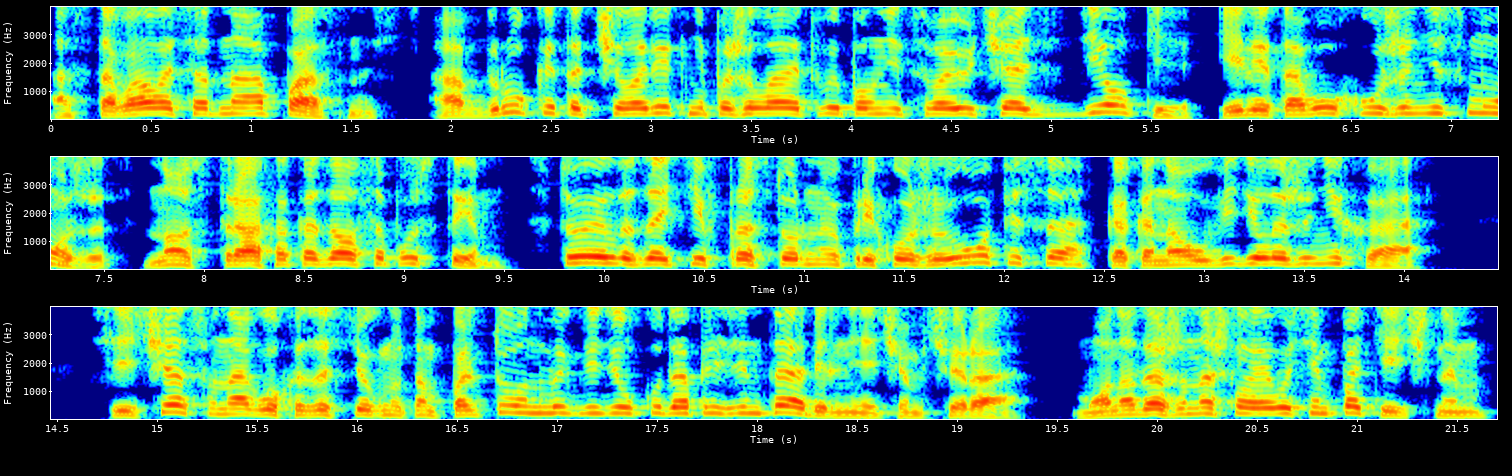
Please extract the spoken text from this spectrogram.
Оставалась одна опасность. А вдруг этот человек не пожелает выполнить свою часть сделки или того хуже не сможет? Но страх оказался пустым. Стоило зайти в просторную прихожую офиса, как она увидела жениха. Сейчас в наглухо застегнутом пальто он выглядел куда презентабельнее, чем вчера. Мона даже нашла его симпатичным.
